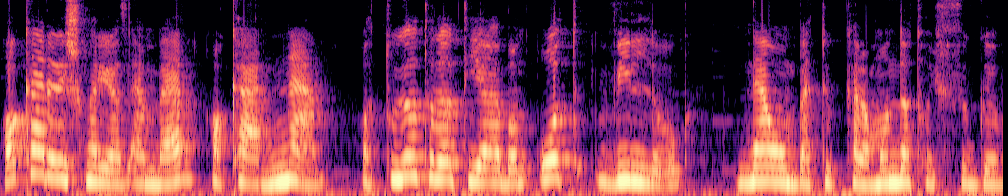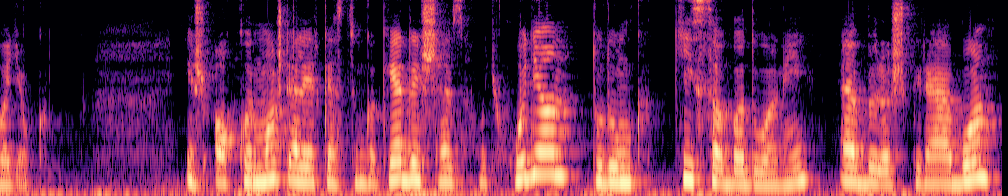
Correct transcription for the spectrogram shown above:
Akár elismeri az ember, akár nem. A tudatalattiában ott villog neonbetűkkel a mondat, hogy függő vagyok. És akkor most elérkeztünk a kérdéshez, hogy hogyan tudunk kiszabadulni ebből a spirálból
